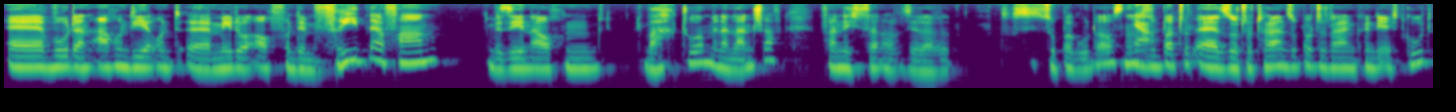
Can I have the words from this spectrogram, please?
äh, wo dann Arondir und äh, Medo auch von dem Frieden erfahren. Wir sehen auch einen Wachturm in der Landschaft. Fand ich, das sieht super gut aus, ne? Ja. Super, äh, so totalen, super totalen können die echt gut.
